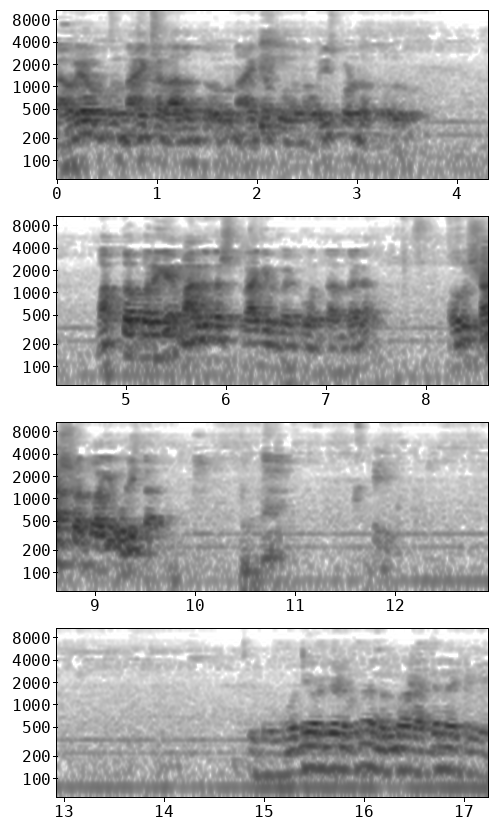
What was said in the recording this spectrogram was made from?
ಯಾವೇ ಒಬ್ಬರು ನಾಯಕರಾದಂಥವ್ರು ನಾಯಕತ್ವವನ್ನು ವಹಿಸಿಕೊಂಡಂತವರು ಮತ್ತೊಬ್ಬರಿಗೆ ಮಾರ್ಗದರ್ಶಕರಾಗಿರ್ಬೇಕು ಅಂತ ಅಂದಾಗ ಅವರು ಶಾಶ್ವತವಾಗಿ ಉಳಿತಾರೆ. ಹೇಳಿದ್ರೆ ನಮ್ಮ ರಾಜ್ಯ ನಾಯಕರಿಗೆ.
